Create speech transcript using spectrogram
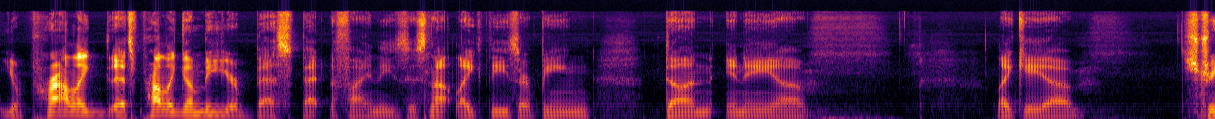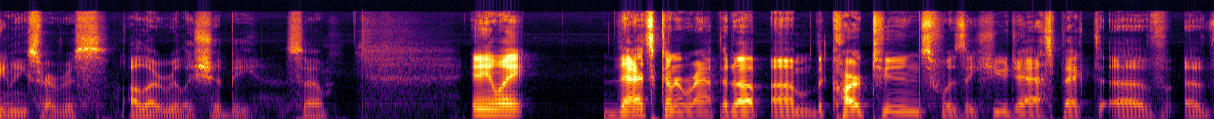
You're probably that's probably gonna be your best bet to find these. It's not like these are being done in a uh, like a uh, streaming service, although it really should be. So, anyway, that's gonna wrap it up. Um, the cartoons was a huge aspect of, of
